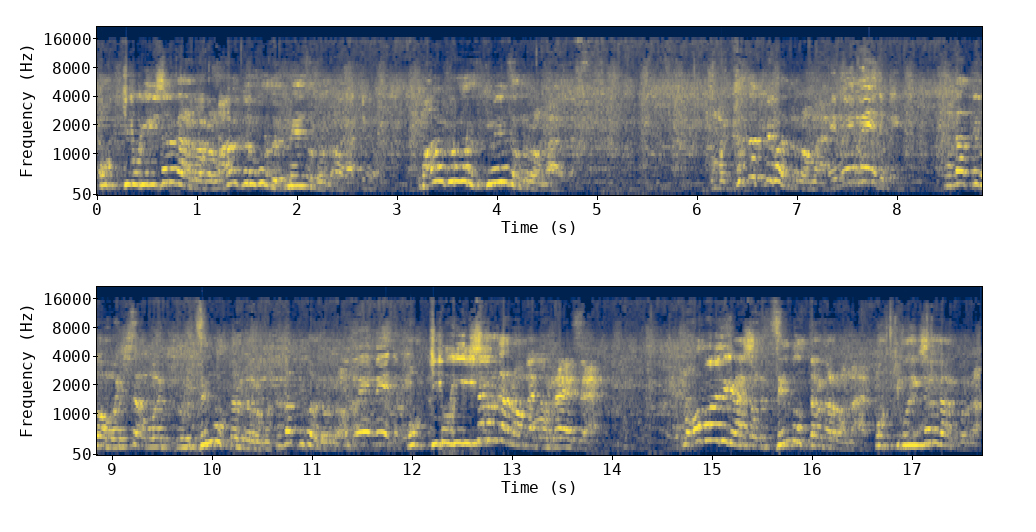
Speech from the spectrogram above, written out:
ポッキポキにしたるから、お前、アンクルゴールド決めんぞ、これ。お前、アンクルゴールド決めんぞ、これ、お前。お前、かかってこい、これ、お前。MMA でもいいかかってこい、お前、来た、お前、全部持ってるから、お前、かかってこい、これ、お前。MMA でもいいポッキポキにしとるから、お前、とりあえず。もう覚えてきましょ、お前、全部持ってるから、お前。ポッキポキにしとるから、これ。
